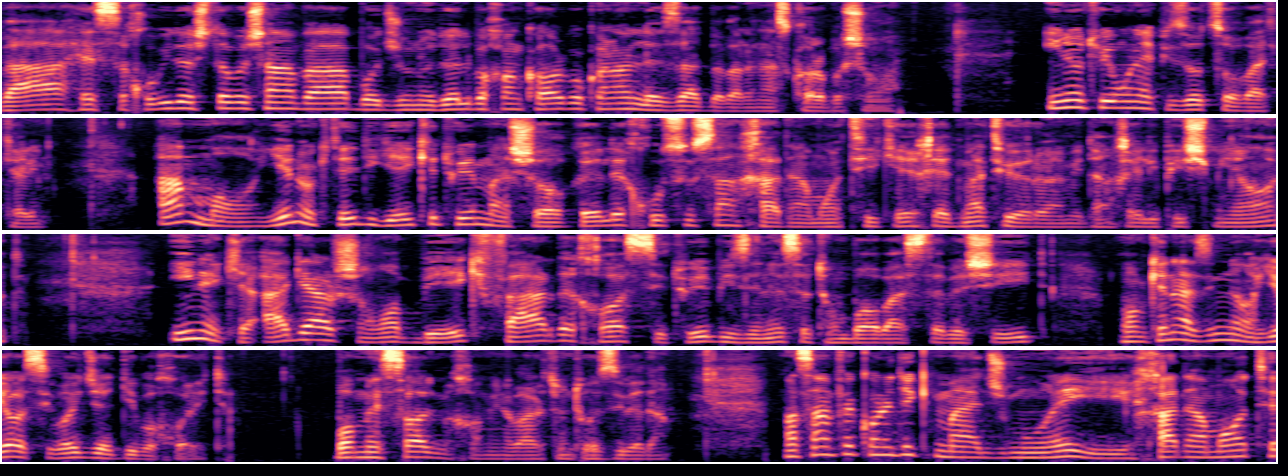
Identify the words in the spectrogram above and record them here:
و حس خوبی داشته باشن و با جون و دل بخوان کار بکنن لذت ببرن از کار با شما. اینو توی اون اپیزود صحبت کردیم. اما یه نکته دیگه ای که توی مشاغل خصوصا خدماتی که خدمتی ارائه میدن خیلی پیش میاد اینه که اگر شما به یک فرد خاصی توی بیزینستون وابسته بشید ممکن از این ناحیه آسیبای جدی بخورید. با مثال می‌خوام اینو براتون توضیح بدم. مثلا فکر کنید یک مجموعه ای خدمات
